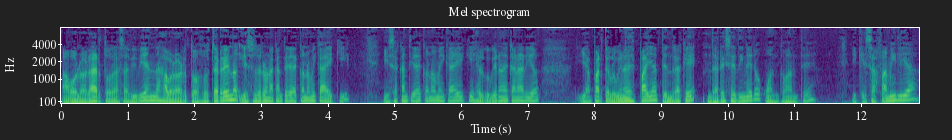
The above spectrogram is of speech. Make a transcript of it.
a valorar todas esas viviendas, a valorar todos esos terrenos, y eso será una cantidad económica X. Y esa cantidad económica X, el gobierno de Canarias y aparte el gobierno de España tendrá que dar ese dinero cuanto antes. Y que esa familia,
